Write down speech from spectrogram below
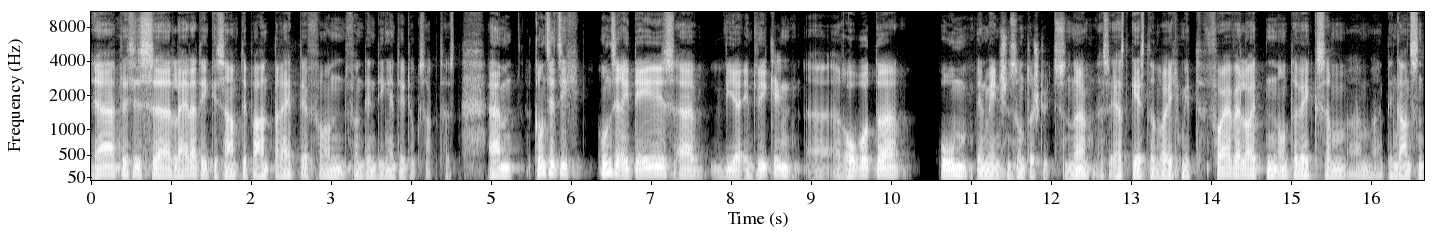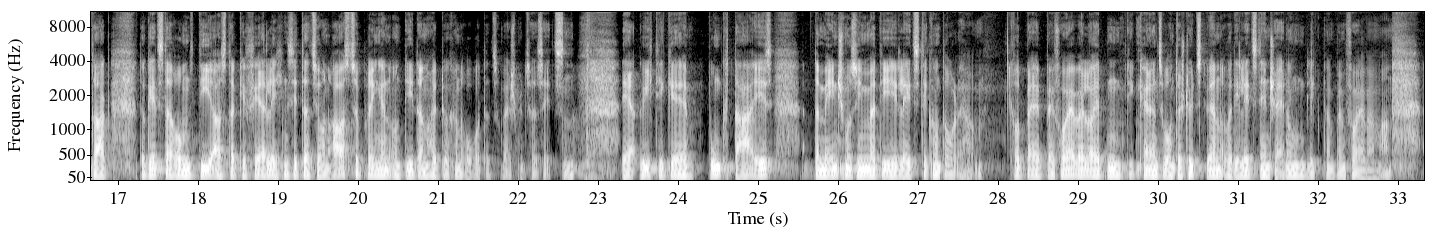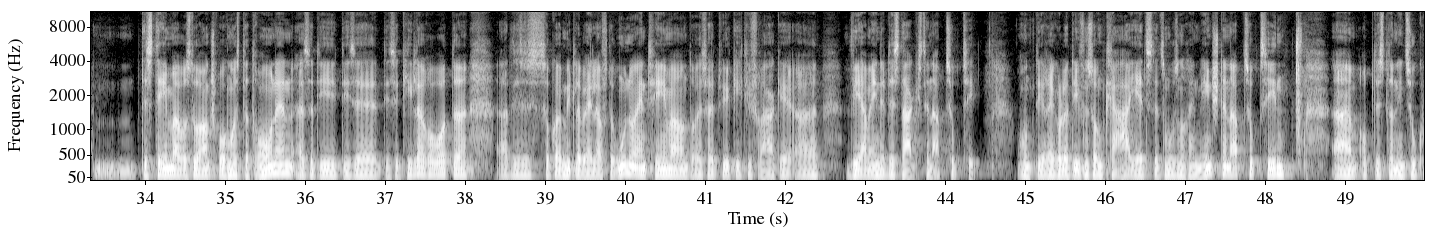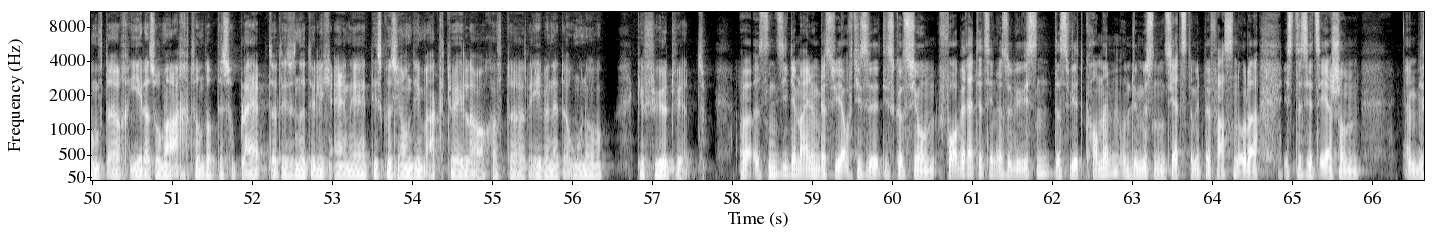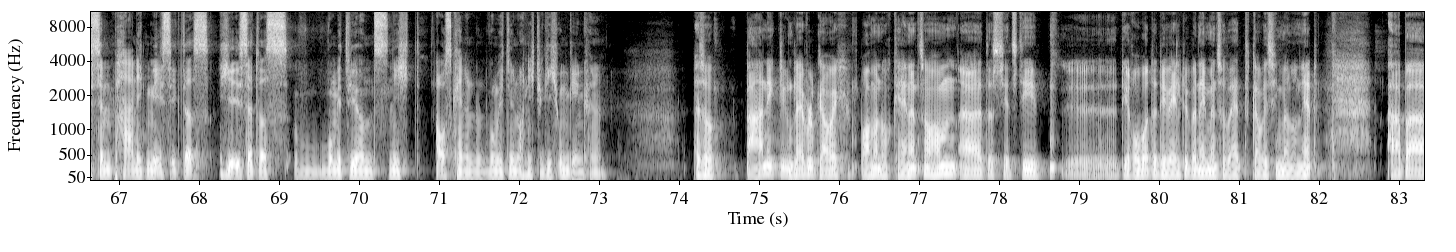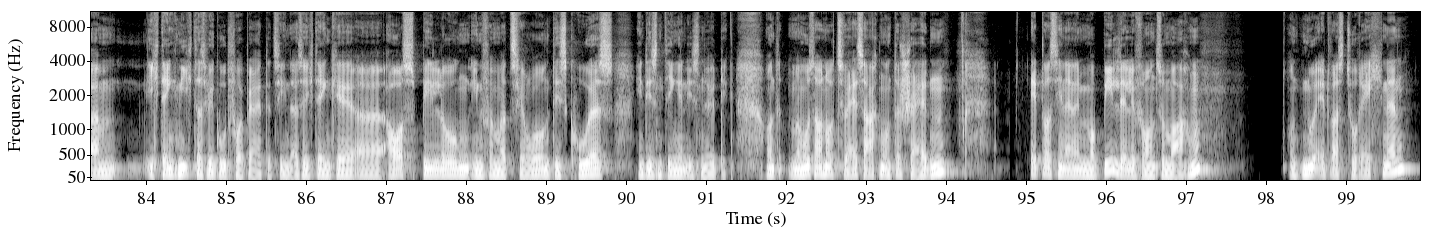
Ja, das ist äh, leider die gesamte Bandbreite von, von den Dingen, die du gesagt hast. Ähm, grundsätzlich, unsere Idee ist, äh, wir entwickeln äh, Roboter, um den Menschen zu unterstützen. Ne? Also erst gestern war ich mit Feuerwehrleuten unterwegs am, am den ganzen Tag. Da geht es darum, die aus der gefährlichen Situation rauszubringen und die dann halt durch einen Roboter zum Beispiel zu ersetzen. Der wichtige Punkt da ist, der Mensch muss immer die letzte Kontrolle haben gerade bei, bei Feuerwehrleuten, die können zwar unterstützt werden, aber die letzte Entscheidung liegt dann beim Feuerwehrmann. Das Thema, was du angesprochen hast, der Drohnen, also die, diese, diese Killerroboter, äh, das ist sogar mittlerweile auf der UNO ein Thema und da ist halt wirklich die Frage, äh, wer am Ende des Tages den Abzug zieht. Und die Regulativen sagen, klar, jetzt, jetzt muss noch ein Mensch den Abzug ziehen. Ähm, ob das dann in Zukunft auch jeder so macht und ob das so bleibt, das ist natürlich eine Diskussion, die aktuell auch auf der Ebene der UNO geführt wird. Aber sind Sie der Meinung, dass wir auf diese Diskussion vorbereitet sind? Also wir wissen, das wird kommen und wir müssen uns jetzt damit befassen oder ist das jetzt eher schon ein bisschen panikmäßig, dass hier ist etwas, womit wir uns nicht auskennen und womit wir noch nicht wirklich umgehen können? Also Panik-Level, glaube ich, brauchen wir noch keinen zu haben. Äh, dass jetzt die, äh, die Roboter die Welt übernehmen, soweit, glaube ich, sind wir noch nicht. Aber ähm, ich denke nicht, dass wir gut vorbereitet sind. Also ich denke, äh, Ausbildung, Information, Diskurs in diesen Dingen ist nötig. Und man muss auch noch zwei Sachen unterscheiden. Etwas in einem Mobiltelefon zu machen und nur etwas zu rechnen,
